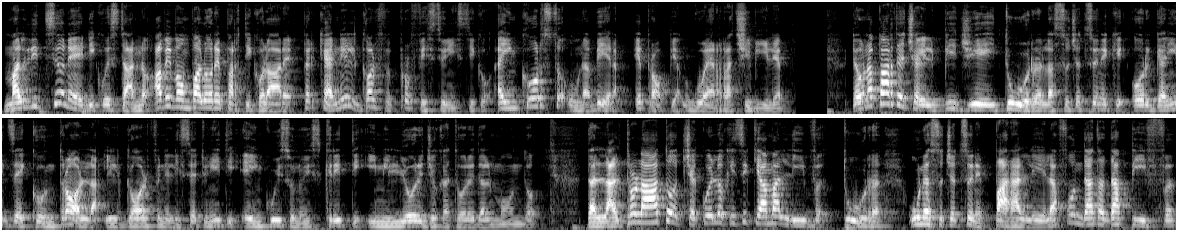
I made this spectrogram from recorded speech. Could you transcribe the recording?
ma l'edizione di quest'anno aveva un valore particolare perché nel golf professionistico è in corso una vera e propria guerra civile. Da una parte c'è il PGA Tour, l'associazione che organizza e controlla il golf negli Stati Uniti e in cui sono iscritti i migliori giocatori del mondo. Dall'altro lato c'è quello che si chiama Live Tour, un'associazione parallela fondata da PIF,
